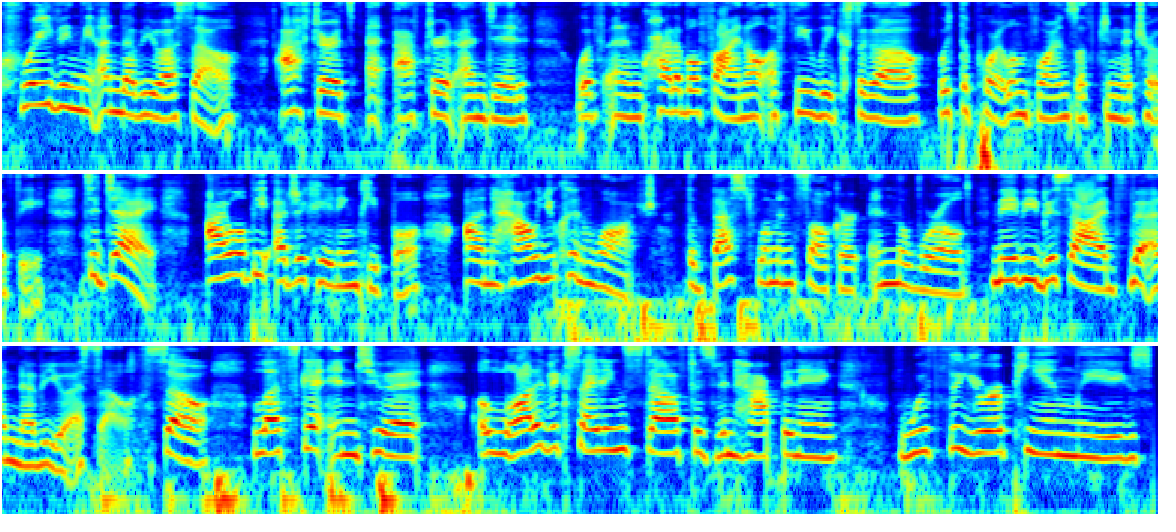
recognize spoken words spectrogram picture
craving the NWSL after, it's, after it ended with an incredible final a few weeks ago with the Portland Thorns lifting the trophy. Today, I will be educating people on how you can watch the best women's soccer in the world, maybe besides the NWSL. So let's get into it. A lot of exciting stuff has been happening with the European leagues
